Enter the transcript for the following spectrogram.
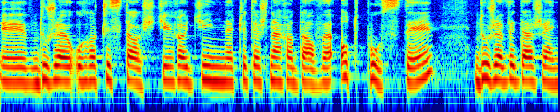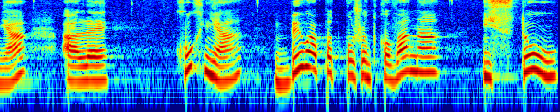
y, duże uroczystości rodzinne czy też narodowe, odpusty, duże wydarzenia, ale kuchnia była podporządkowana i stół,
